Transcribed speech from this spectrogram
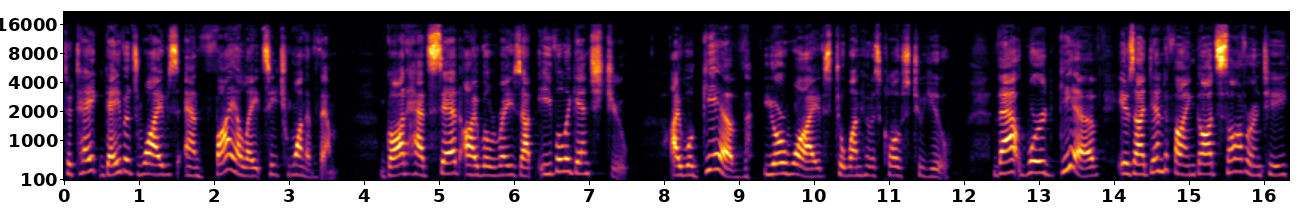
to take David's wives and violates each one of them. God had said, I will raise up evil against you. I will give your wives to one who is close to you. That word give is identifying God's sovereignty,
